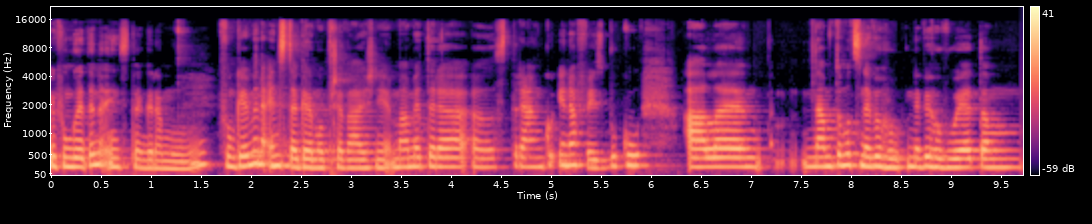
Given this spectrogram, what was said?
Vy fungujete na Instagramu? Fungujeme na Instagramu převážně. Máme teda uh, stránku i na Facebooku, ale nám to moc nevyho- nevyhovuje, tam,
